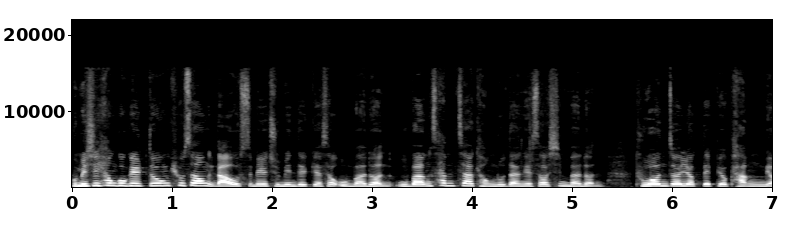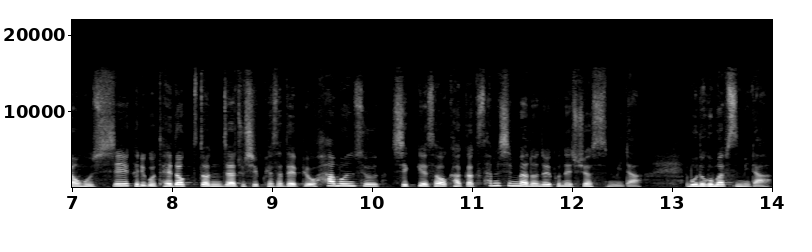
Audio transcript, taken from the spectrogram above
구미시 형곡일동 효성 라오스빌 주민들께서 5만 원, 우방 3차 경로당에서 10만 원, 두원전력 대표 박명호 씨 그리고 대덕전자 주식회사 대표 하문수 씨께서 각각 30만 원을 보내주셨습니다. 모두 고맙습니다.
